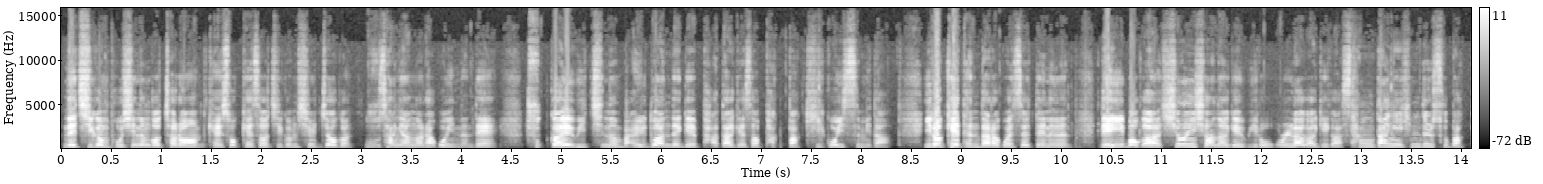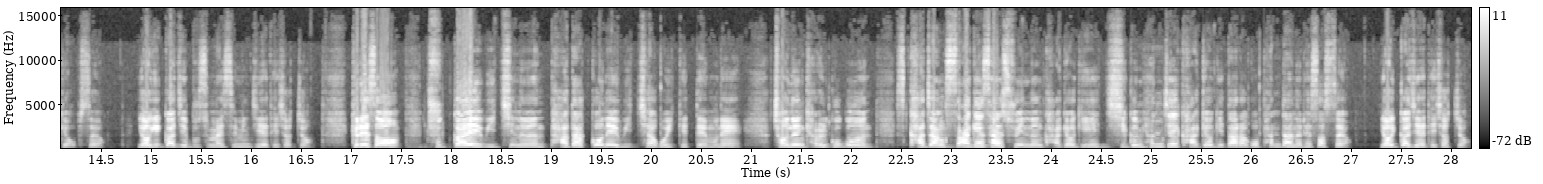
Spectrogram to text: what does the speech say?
근데 지금 보시는 것처럼 계속해서 지금 실적은 우상향을 하고 있는데 주가의 위치는 말도 안 되게 바닥에서 박박 기고 있습니다. 이렇게 된다라고 했을 때는 네이버가 시원시원하게 위로 올라가기 기가 상당히 힘들 수밖에 없어요. 여기까지 무슨 말씀인지 이해되셨죠? 그래서 주가의 위치는 바닥권에 위치하고 있기 때문에 저는 결국은 가장 싸게 살 수 있는 가격이 지금 현재 가격이다라고 판단을 했었어요. 여기까지 이해되셨죠?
